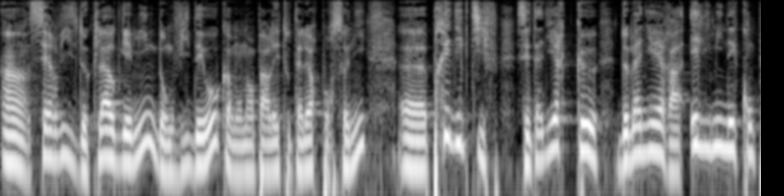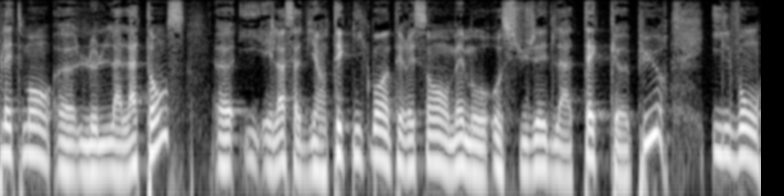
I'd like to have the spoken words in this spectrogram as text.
un service de cloud gaming, donc vidéo, comme on en parlait tout à l'heure pour Sony, euh, prédictif. C'est-à-dire que de manière à éliminer complètement euh, le, la latence, euh, et là ça devient techniquement intéressant même au, au sujet de la tech pure, ils vont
